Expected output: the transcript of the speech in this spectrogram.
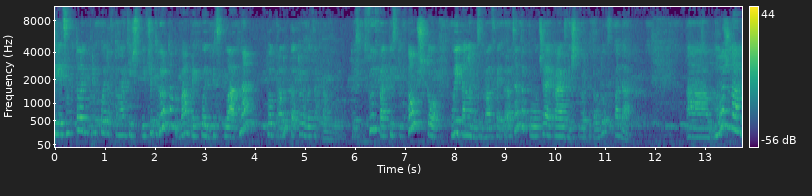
третьем каталоге приходит автоматически, и в четвертом вам приходит бесплатно тот продукт, который вы заказывали. То есть суть подписки в том, что вы экономите 25%, получая каждый четвертый продукт в подарок. А, можно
